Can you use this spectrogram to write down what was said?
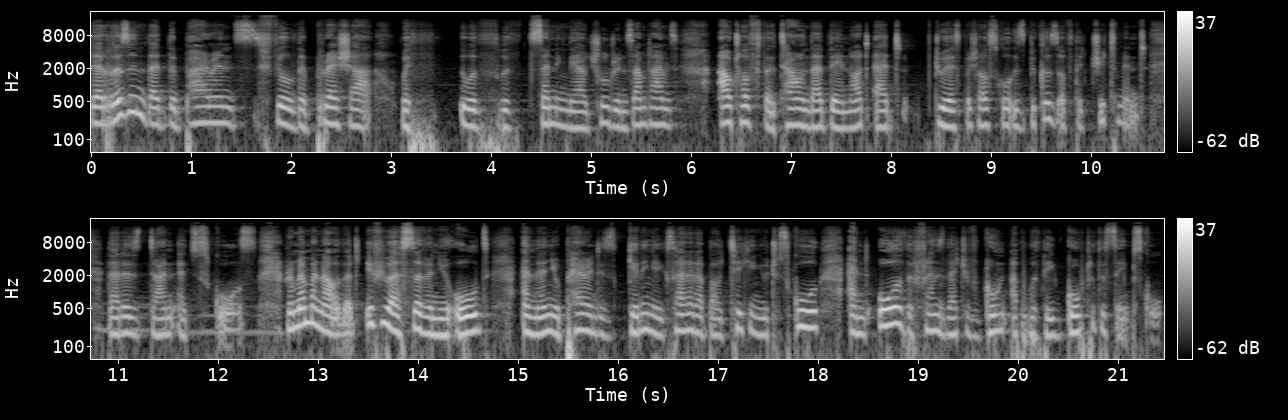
the reason that the parents feel the pressure with with with sending their children sometimes out of the town that they're not at to a special school is because of the treatment that is done at schools. Remember now that if you are seven year old and then your parent is getting excited about taking you to school and all the friends that you've grown up with they go to the same school.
